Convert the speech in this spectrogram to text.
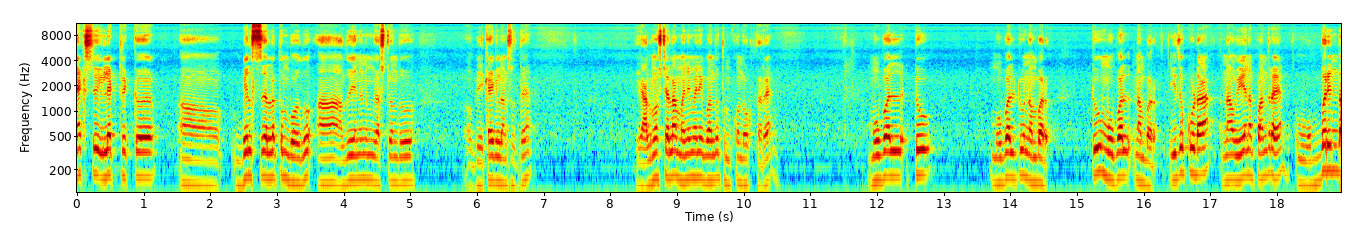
ನೆಕ್ಸ್ಟ್ ಇಲೆಕ್ಟ್ರಿಕ್ ಬಿಲ್ಸ್ ಎಲ್ಲ ತುಂಬೋದು. ಅದು ಏನು ನಿಮ್ಗೆ ಅಷ್ಟೊಂದು ಬೇಕಾಗಿಲ್ಲ ಅನಿಸುತ್ತೆ. ಈಗ ಆಲ್ಮೋಸ್ಟ್ ಎಲ್ಲ ಮನೆ ಮನೆಗೆ ಬಂದು ತುಂಬ್ಕೊಂಡು ಹೋಗ್ತಾರೆ. Mobile to mobile to number to mobile number ಇದು ಕೂಡ ನಾವು ಏನಪ್ಪ ಅಂದರೆ ಒಬ್ಬರಿಂದ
